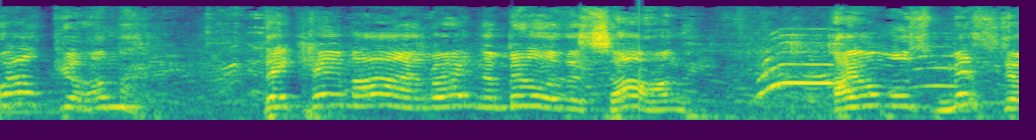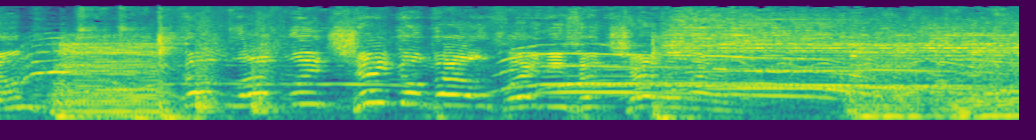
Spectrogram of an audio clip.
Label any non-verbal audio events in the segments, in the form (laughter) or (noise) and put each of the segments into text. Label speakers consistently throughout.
Speaker 1: welcome. They came on right in the middle of the song. I almost missed them. The lovely Jingle Belles, ladies and gentlemen.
